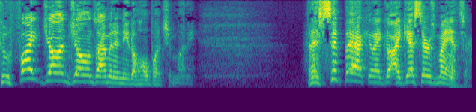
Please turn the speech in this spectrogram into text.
To fight Jon Jones, I'm going to need a whole bunch of money. And I sit back and I go, I guess there's my answer.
